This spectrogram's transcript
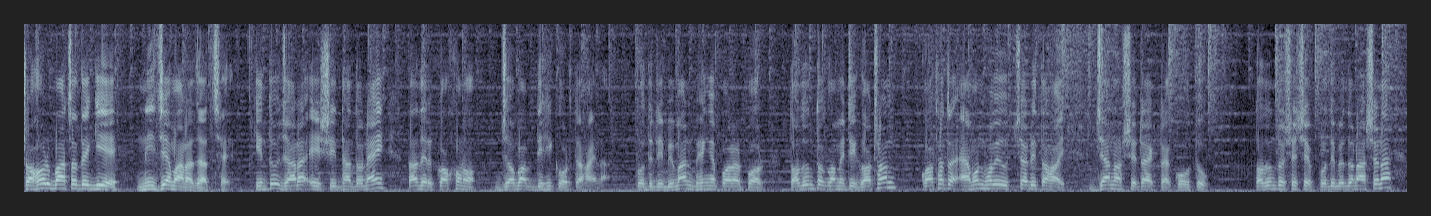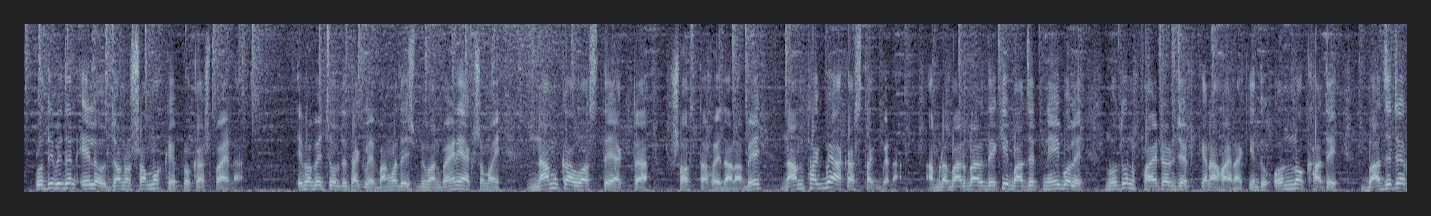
শহর বাঁচাতে গিয়ে নিজে মারা যাচ্ছে। কিন্তু যারা এই সিদ্ধান্ত নেয়, তাদের কখনো জবাবদিহি করতে হয় না। প্রতিটি বিমান ভেঙে পড়ার পর তদন্ত কমিটি গঠন, কথাটা এমনভাবে উচ্চারিত হয় যেন সেটা একটা কৌতুক। তদন্ত শেষে প্রতিবেদন আসে না, প্রতিবেদন এলেও জনসম্মুখে প্রকাশ পায় না। এভাবে চলতে থাকলে বাংলাদেশ বিমান বাহিনী একসময় নাম ওয়াস্তে একটা সস্তা হয়ে দাঁড়াবে। নাম থাকবে, আকাশ থাকবে না। আমরা বারবার দেখি, বাজেট নেই বলে নতুন ফাইটার জেট কেনা হয় না, কিন্তু অন্য খাতে বাজেটের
